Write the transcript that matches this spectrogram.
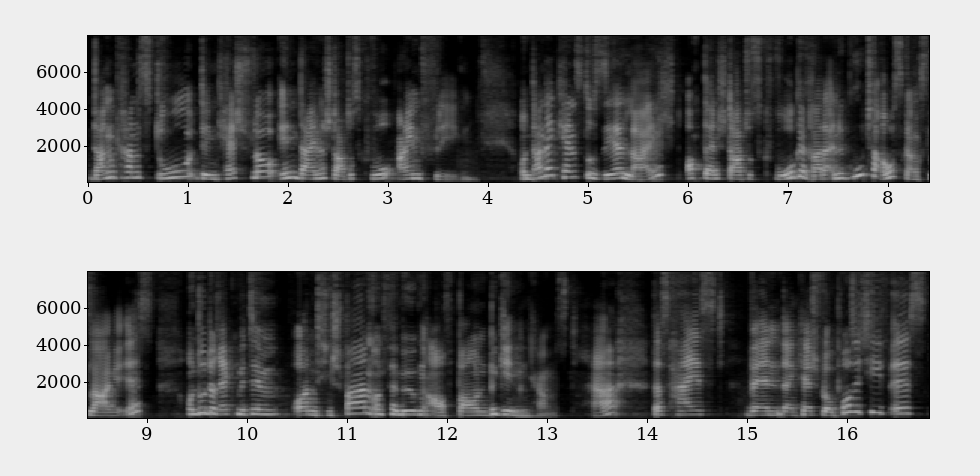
dann kannst du den Cashflow in deine Status Quo einpflegen. Und dann erkennst du sehr leicht, ob dein Status Quo gerade eine gute Ausgangslage ist und du direkt mit dem ordentlichen Sparen und Vermögen aufbauen beginnen kannst. Ja? Das heißt, wenn dein Cashflow positiv ist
